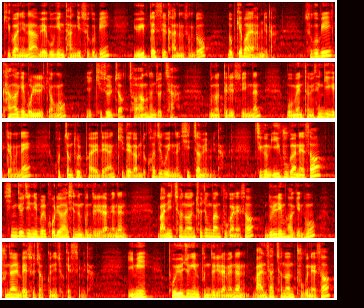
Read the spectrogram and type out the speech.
기관이나 외국인 단기 수급이 유입됐을 가능성도 높게 봐야 합니다. 수급이 강하게 몰릴 경우 이 기술적 저항선조차 무너뜨릴 수 있는 모멘텀이 생기기 때문에 고점 돌파에 대한 기대감도 커지고 있는 시점입니다. 지금 이 구간에서 신규 진입을 고려하시는 분들이라면은 12,000원 초중반 구간에서 눌림 확인 후 분할 매수 접근이 좋겠습니다. 이미 보유 중인 분들이라면은 14,000원 부근에서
